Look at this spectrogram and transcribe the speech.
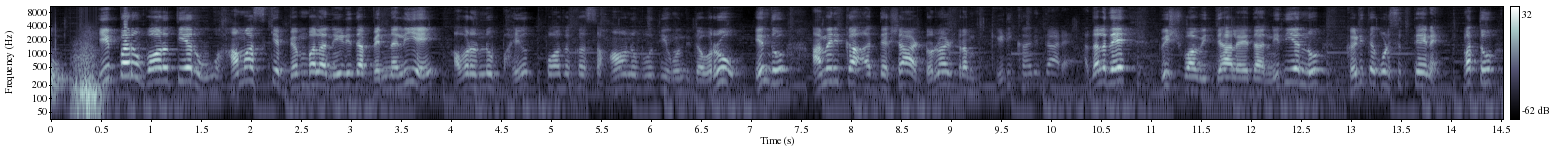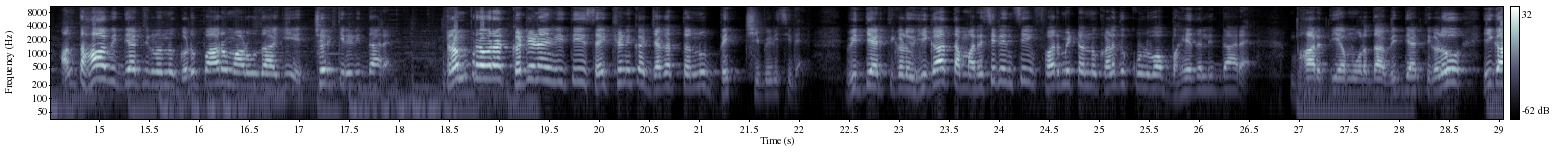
ಇಬ್ಬರು ಭಾರತೀಯರು ಹಮಾಸ್ಗೆ ಬೆಂಬಲ ನೀಡಿದ ಬೆನ್ನಲ್ಲಿಯೇ ಅವರನ್ನು ಭಯೋತ್ಪಾದಕ ಸಹಾನುಭೂತಿ ಹೊಂದಿದವರು ಎಂದು ಅಮೆರಿಕ ಅಧ್ಯಕ್ಷ ಡೊನಾಲ್ಡ್ ಟ್ರಂಪ್ ಕಿಡಿಕಾರಿದ್ದಾರೆ. ಅದಲ್ಲದೆ ವಿಶ್ವವಿದ್ಯಾಲಯದ ನಿಧಿಯನ್ನು ಕಡಿತಗೊಳಿಸುತ್ತೇನೆ ಮತ್ತು ಅಂತಹ ವಿದ್ಯಾರ್ಥಿಗಳನ್ನು ಗಡುಪಾರು ಮಾಡುವುದಾಗಿ ಎಚ್ಚರಿಕೆ ನೀಡಿದ್ದಾರೆ. ಟ್ರಂಪ್ ರವರ ಕಠಿಣ ನೀತಿ ಶೈಕ್ಷಣಿಕ ಜಗತ್ತನ್ನು ಬೆಚ್ಚಿ ಬಿಡಿಸಿದೆ ವಿದ್ಯಾರ್ಥಿಗಳು ಈಗ ತಮ್ಮ ರೆಸಿಡೆನ್ಸಿ ಪರ್ಮಿಟ್ ಅನ್ನು ಕಳೆದುಕೊಳ್ಳುವ ಭಯದಲ್ಲಿದ್ದಾರೆ. ಭಾರತೀಯ ಮೂಲದ ವಿದ್ಯಾರ್ಥಿಗಳು ಈಗ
